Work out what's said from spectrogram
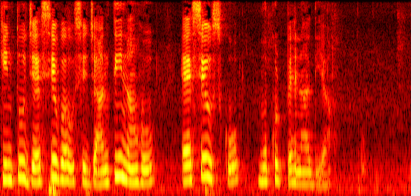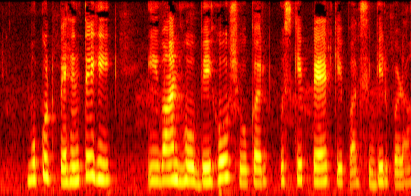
किंतु जैसे वह उसे जानती न हो ऐसे उसको मुकुट पहना दिया। मुकुट पहनते ही ईवान हो बेहोश होकर उसके पैर के पास गिर पड़ा।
